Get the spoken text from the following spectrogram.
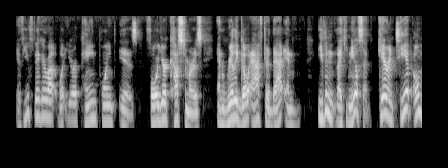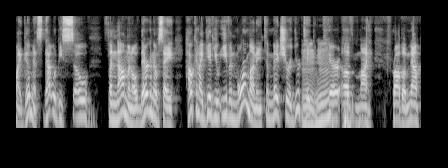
If you figure out what your pain point is for your customers and really go after that, and even like Neil said, guarantee it, oh my goodness, that would be so phenomenal. They're going to say, How can I give you even more money to make sure you're taking mm-hmm. care of my problem? Now,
